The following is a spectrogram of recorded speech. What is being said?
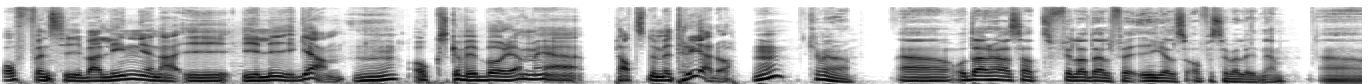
offensiva linjerna i, i ligan. Och ska vi börja med plats nummer tre då? Mm, kan vi göra. Uh, och där har jag satt Philadelphia Eagles offensiva linje. Uh,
